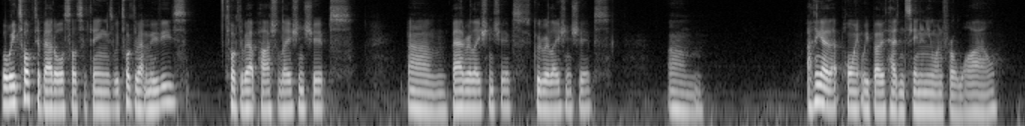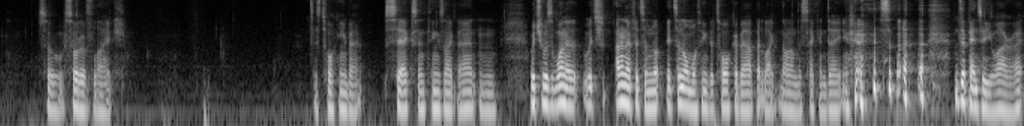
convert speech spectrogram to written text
Well, we talked about all sorts of things. We talked about movies, talked about past relationships, um, bad relationships, good relationships. Um, I think at that point we both hadn't seen anyone for a while, so sort of like just talking about sex and things like that, and which was one of which I don't know if it's a it's a normal thing to talk about, but like not on the second date. You know? so, it depends who you are, right?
